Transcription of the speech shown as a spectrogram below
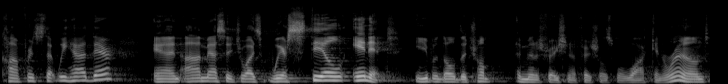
conference that we had there. And our message was we're still in it, even though the Trump administration officials were walking around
